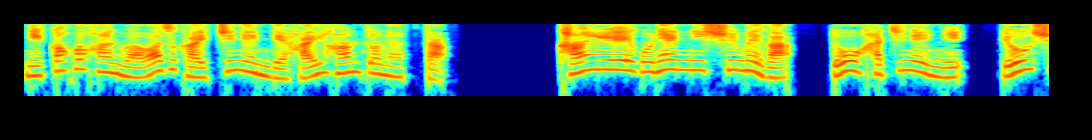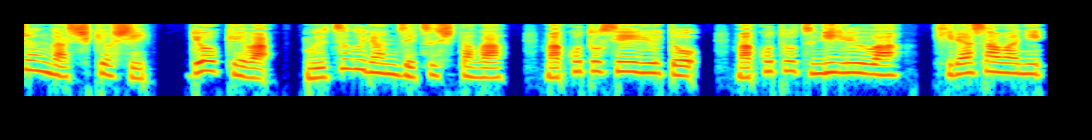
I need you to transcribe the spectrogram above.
二カ保藩はわずか1年で廃藩となった。寛永5年に主目が、同8年に両春が死去し、両家は無つぐ断絶したが、誠清流と誠次流は平沢に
